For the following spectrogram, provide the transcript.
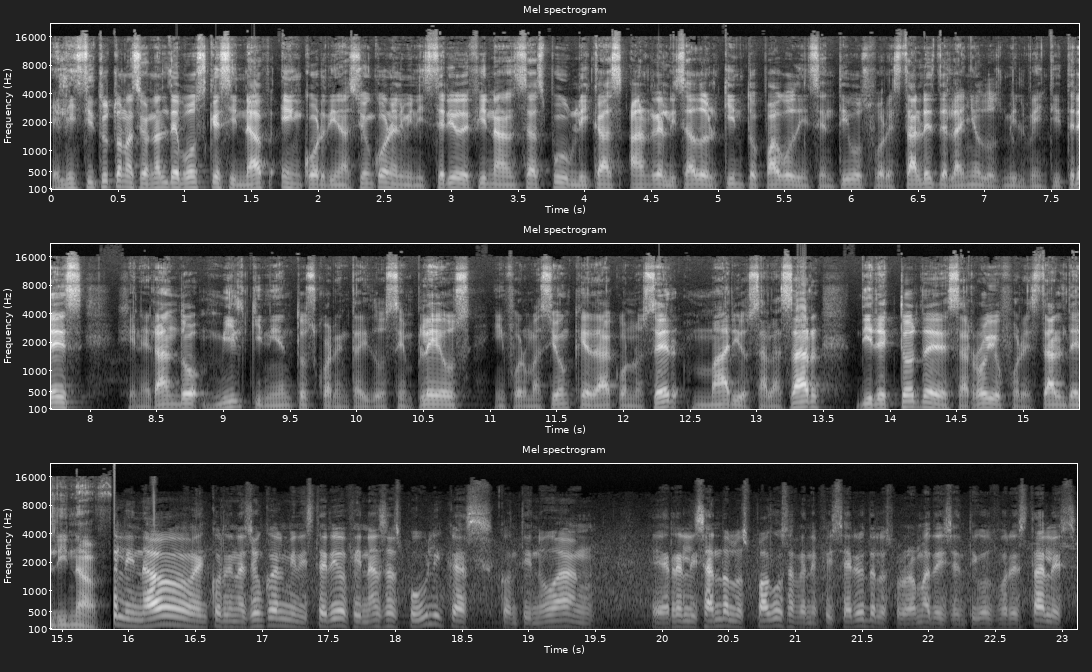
El Instituto Nacional de Bosques INAP, en coordinación con el Ministerio de Finanzas Públicas, han realizado el quinto pago de incentivos forestales del año 2023, generando 1.542 empleos, información que da a conocer Mario Salazar, director de Desarrollo Forestal del INAP. El INAP, en coordinación con el Ministerio de Finanzas Públicas, continúan eh, realizando los pagos a beneficiarios de los programas de incentivos forestales.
